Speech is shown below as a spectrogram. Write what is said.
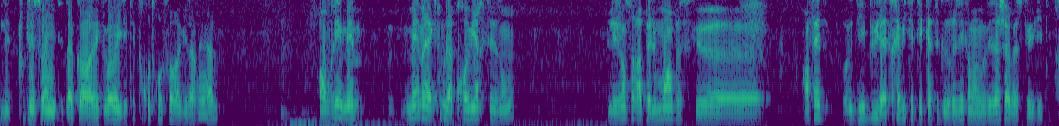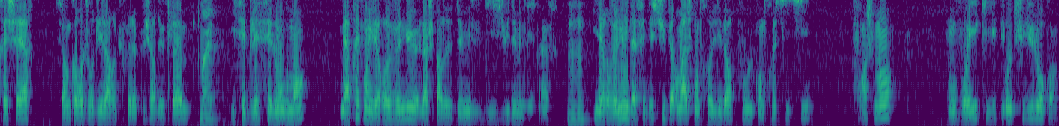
Les- toutes les semaines, il était d'accord avec. Ouais, ouais, il était trop trop fort à Villarreal. En vrai, même, même avec nous, la première saison, les gens se rappellent moins parce que. euh, En fait, au début, il a très vite été catégorisé comme un mauvais achat parce qu'il était très cher. C'est encore aujourd'hui la recrue la plus chère du club. Ouais. Il s'est blessé longuement. Mais après, quand il est revenu, là je parle de 2018-2019, Mhm. il est revenu, il a fait des super matchs contre Liverpool, contre City. Franchement, on voyait qu'il était au-dessus du lot, quoi.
